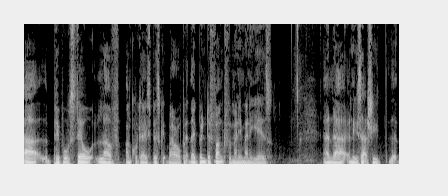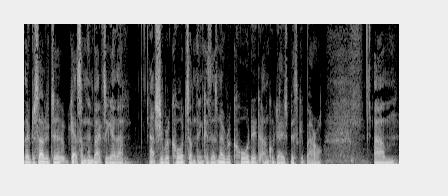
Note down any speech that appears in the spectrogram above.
uh, people still love Uncle Dave's Biscuit Barrel, but they've been defunct for many, many years. And uh, and he's actually they've decided to get something back together actually record something because there's no recorded Uncle Dave's Biscuit Barrel, um,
